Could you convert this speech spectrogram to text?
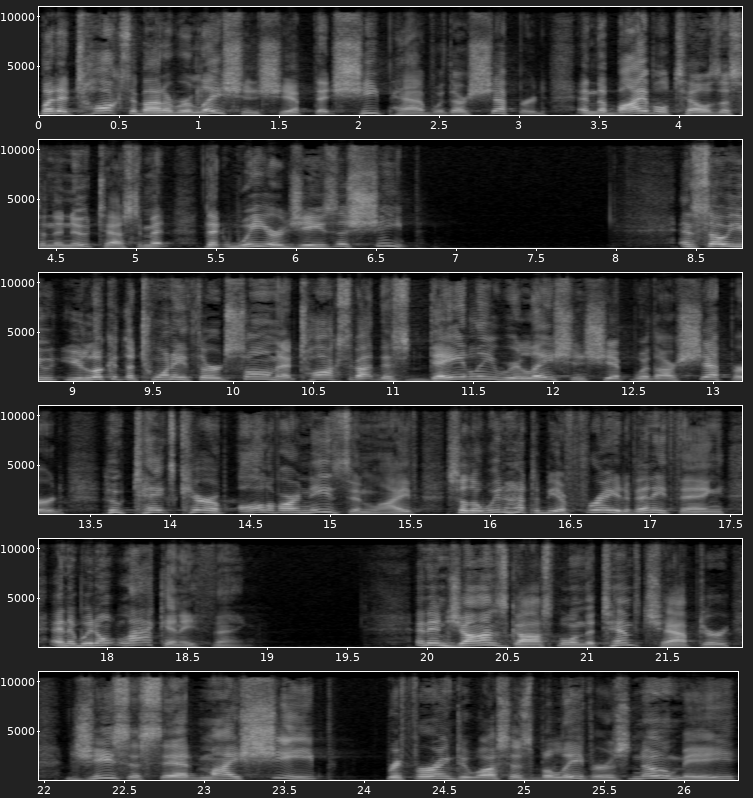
But it talks about a relationship that sheep have with our shepherd. And the Bible tells us in the New Testament that we are Jesus' sheep. And so you, you look at the 23rd Psalm and it talks about this daily relationship with our shepherd who takes care of all of our needs in life so that we don't have to be afraid of anything and that we don't lack anything. And in John's Gospel, in the 10th chapter, Jesus said, My sheep, referring to us as believers, know me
